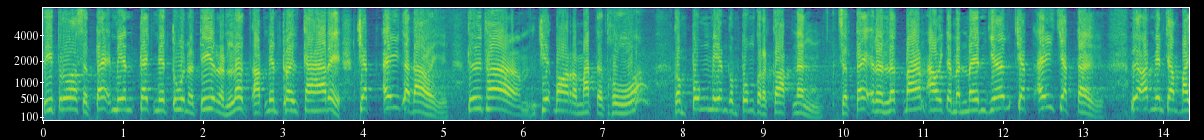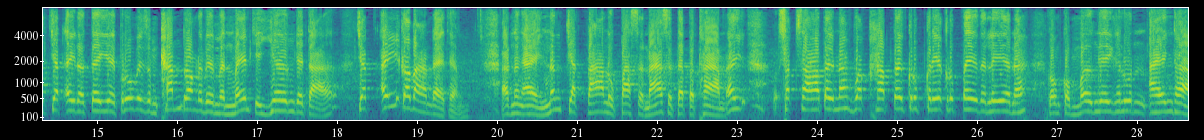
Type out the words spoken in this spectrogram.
ពីព្រោះសតិមានកិច្ចមានតួនាទីរលឹកអត់មានត្រូវការទេចិត្តអីក៏ដោយគឺថាជាបរមត្តធัวកំពុងមានកំពុងប្រកបនឹងសតិរលឹកបានឲ្យតែមិនមែនយើងចិត្តអីចិត្តទៅវាអត់មានចាំបាច់ចិត្តអីដទៃទេព្រោះវាសំខាន់ត្រង់ដែលវាមិនមែនជាយើងទេតើចិត្តអីក៏បានដែរទាំងអានឹងឯងនឹងចិត្តតានុបស្សនាសតិប្បដ្ឋានអីសិក្សាទៅណាវឹកហាត់ទៅគ្រប់គ្រាគ្រប់ពេលវេលាណាកុំកុំមើងងាយខ្លួនឯងថា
